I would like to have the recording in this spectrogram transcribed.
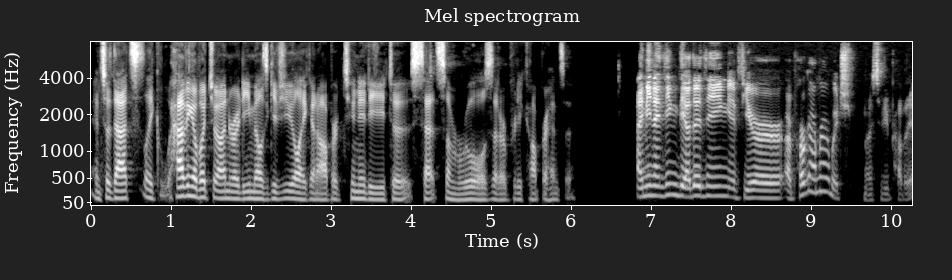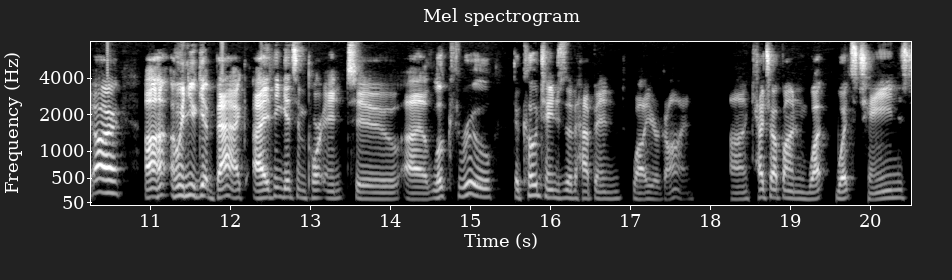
And so that's like having a bunch of unread emails gives you like an opportunity to set some rules that are pretty comprehensive. I mean, I think the other thing, if you're a programmer, which most of you probably are, uh, when you get back, I think it's important to uh, look through the code changes that have happened while you're gone, uh, catch up on what what's changed,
